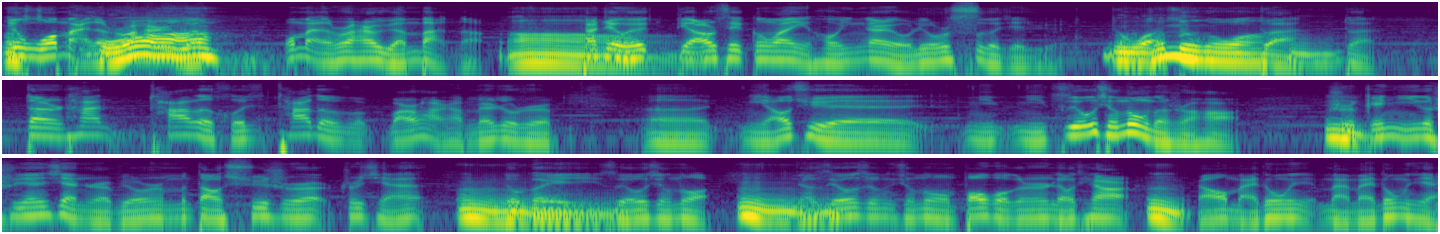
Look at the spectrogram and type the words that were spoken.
因为我买的时候还是原，我买的时候还是原版的。啊，它这回 DLC 更完以后，应该有六十四个结局。我哇这么多，对嗯对，但是它它的核它的玩法上面就是，呃，你要去你你自由行动的时候。是嗯。给你一个时间限制，比如什么到虚时之前，嗯你都可以自由行动。嗯，嗯，你要自由行行动，包括跟人聊天儿，嗯。然后买东西、买卖东西，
